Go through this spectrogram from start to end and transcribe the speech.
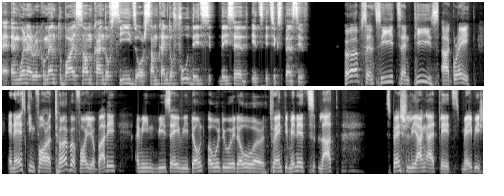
and when i recommend to buy some kind of seeds or some kind of food they they said it's it's expensive Herbs and seeds and teas are great. And asking for a turbo for your body, I mean, we say we don't overdo it over 20 minutes, lot. Especially young athletes, maybe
